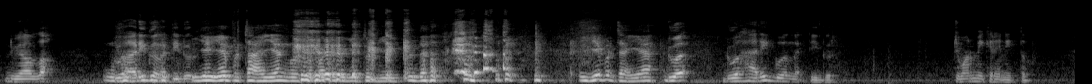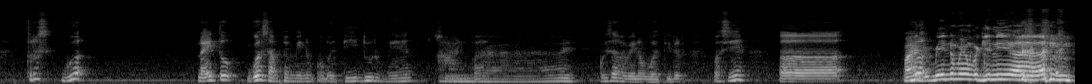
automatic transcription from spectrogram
Demi Allah. Dua hari gue gak tidur. Iya iya percaya nggak usah pakai begitu gitu dah. Iya percaya. Dua, dua hari gue gak tidur. Cuman mikirin itu. Terus gue Nah itu, gue sampai minum obat tidur men. Sumpah. Gue sampai minum obat tidur. Maksudnya eh Pak, minum yang beginian.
